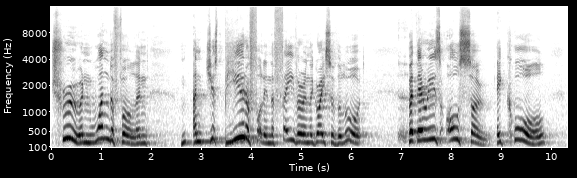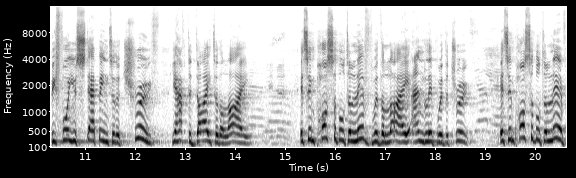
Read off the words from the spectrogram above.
true and wonderful and, and just beautiful in the favor and the grace of the Lord. But there is also a call before you step into the truth, you have to die to the lie. It's impossible to live with the lie and live with the truth. It's impossible to live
